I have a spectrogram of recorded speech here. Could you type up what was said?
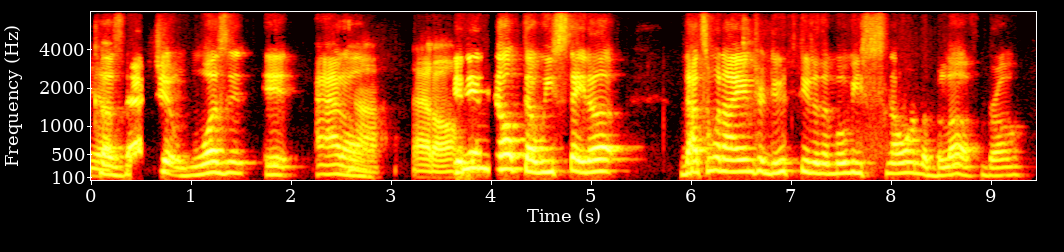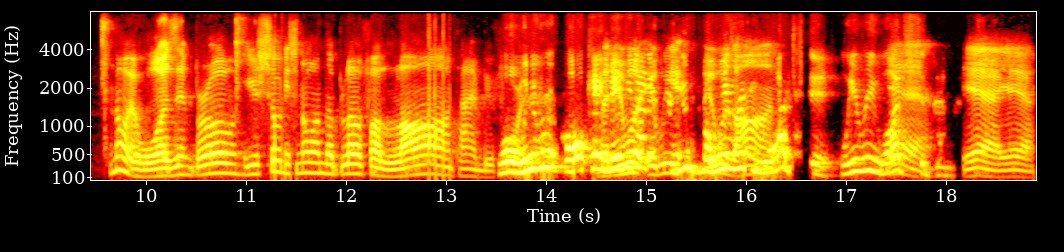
yeah. Because that shit wasn't it at all. Nah, at all. It didn't help that we stayed up. That's when I introduced you to the movie Snow on the Bluff, bro. No, it wasn't, bro. You showed me Snow on the Bluff a long time before. Well, we were okay, But it maybe was- not it- we- but it we was on. rewatched it. We rewatched Yeah. it. Yeah, yeah.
